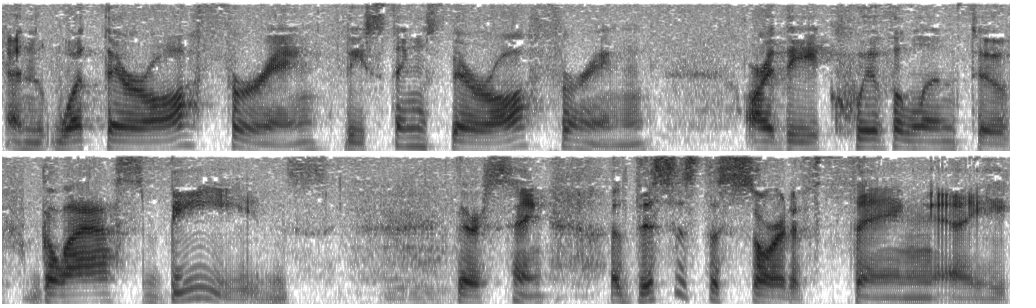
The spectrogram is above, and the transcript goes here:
And what they're offering, these things they're offering, are the equivalent of glass beads they're saying this is the sort of thing a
